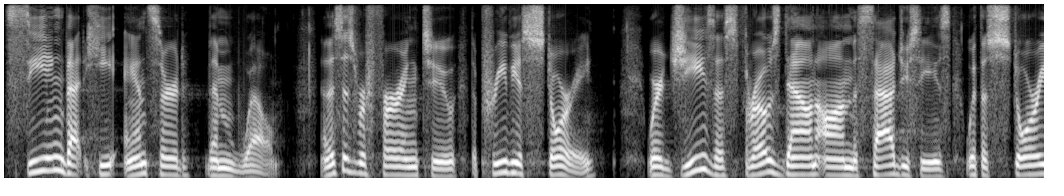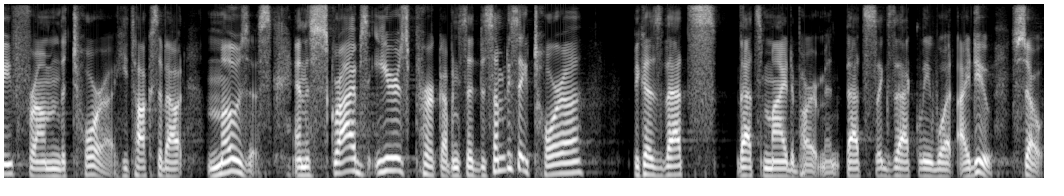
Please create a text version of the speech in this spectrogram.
"Seeing that he answered them well." Now, this is referring to the previous story where Jesus throws down on the Sadducees with a story from the Torah. He talks about Moses, and the scribe's ears perk up and he said, Did somebody say Torah? Because that's, that's my department. That's exactly what I do. So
